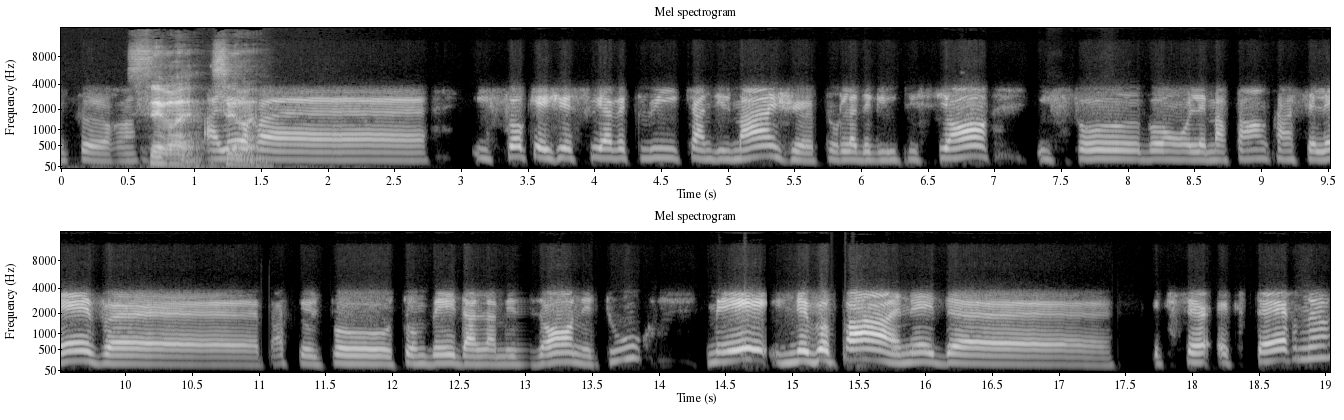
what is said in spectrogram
encore. C'est vrai. Alors, vrai. Euh, il faut que je suis avec lui quand il mange pour la déglutition. Il faut, bon, les matins quand il se lève, parce qu'il peut tomber dans la maison et tout mais il ne veut pas une aide euh, externe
